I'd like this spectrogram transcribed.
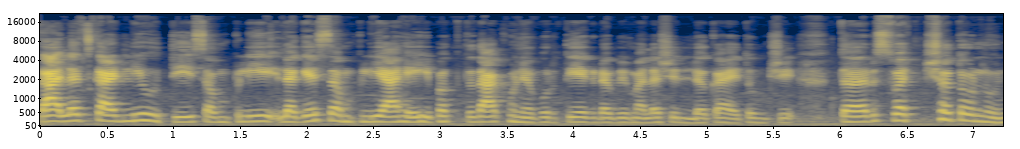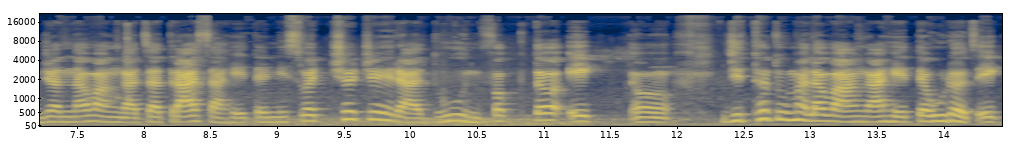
कालच काढली होती. संपली लगेच संपली आहे. ही फक्त दाखवण्यापुरती एक डबी मला शिल्लक आहे तुमची. तर स्वच्छ तोंडून ज्यांना वांगाचा त्रास आहे त्यांनी स्वच्छ चेहरा धुवून फक्त एक जिथं तुम्हाला वांग आहे तेवढंच. एक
